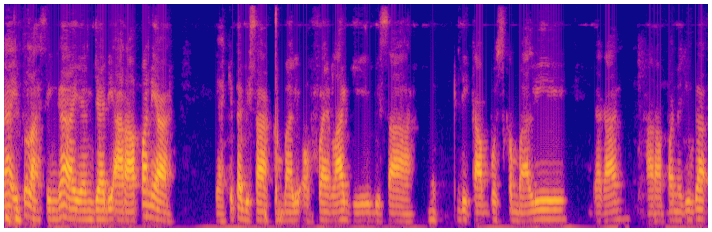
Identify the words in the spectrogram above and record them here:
Nah itulah sehingga yang jadi harapan ya ya kita bisa kembali offline lagi, bisa di kampus kembali, ya kan? Harapannya juga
